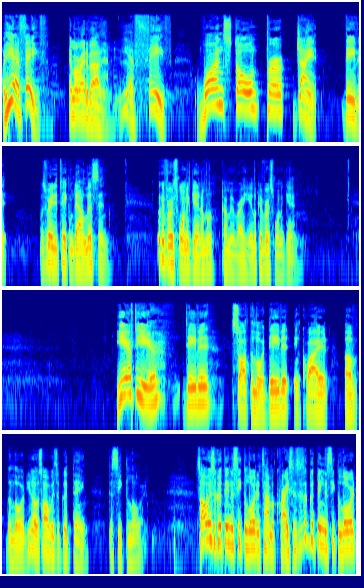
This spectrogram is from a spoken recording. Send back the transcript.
But he had faith. Am I right about it? He had faith. One stone per giant. David was ready to take him down. Listen. Look at verse 1 again. I'm going to come in right here. Look at verse 1 again. Year after year, David sought the Lord. David inquired of the Lord. You know, it's always a good thing to seek the Lord. It's always a good thing to seek the Lord in time of crisis. It's a good thing to seek the Lord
